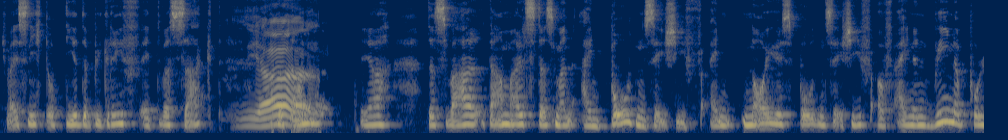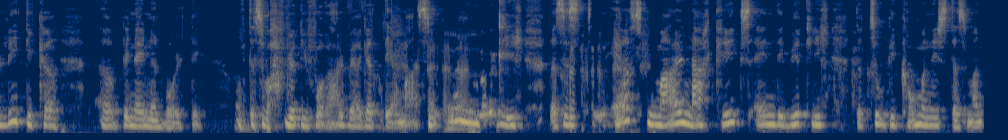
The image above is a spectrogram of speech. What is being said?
Ich weiß nicht, ob dir der Begriff etwas sagt. Ja. Dann, ja, das war damals, dass man ein Bodenseeschiff, ein neues Bodenseeschiff auf einen Wiener Politiker äh, benennen wollte. Und das war für die Vorarlberger dermaßen unmöglich, dass es zum ersten Mal nach Kriegsende wirklich dazu gekommen ist, dass man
